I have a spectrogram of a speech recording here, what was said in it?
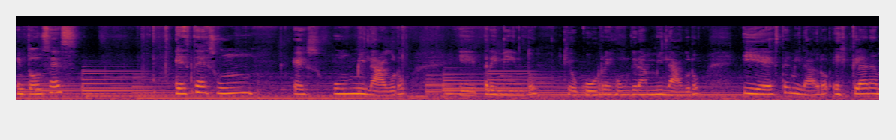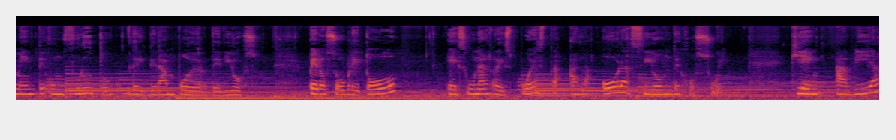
Entonces, este es un, es un milagro eh, tremendo que ocurre, es un gran milagro y este milagro es claramente un fruto del gran poder de Dios, pero sobre todo es una respuesta a la oración de Josué, quien había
